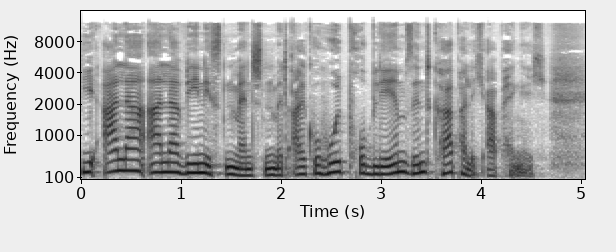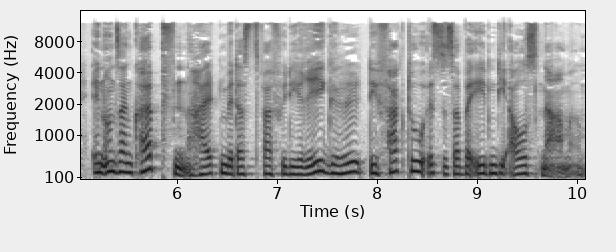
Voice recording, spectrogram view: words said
Die aller, allerwenigsten Menschen mit Alkoholproblem sind körperlich abhängig. In unseren Köpfen halten wir das zwar für die Regel, de facto ist es aber eben die Ausnahme.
